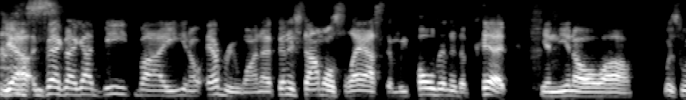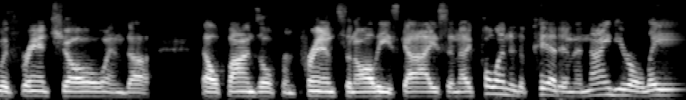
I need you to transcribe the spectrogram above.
yeah. In fact, I got beat by you know everyone. I finished almost last, and we pulled into the pit, and you know uh, was with Grant Show and uh, Alfonso from Prince and all these guys. And I pull into the pit, and a 90 year old lady.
